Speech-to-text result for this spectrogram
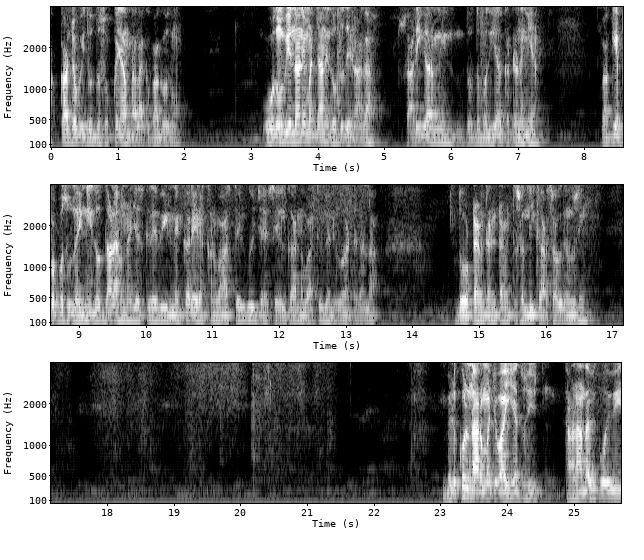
ਅੱਕਾਂ ਚੋਂ ਵੀ ਦੁੱਧ ਸੁੱਕ ਜਾਂਦਾ ਲਗਭਗ ਉਦੋਂ। ਉਦੋਂ ਵੀ ਇਹਨਾਂ ਨੇ ਮੱਝਾਂ ਨੇ ਦੁੱਧ ਦੇਣਾਗਾ। ਸਾਰੀ ਗਰਮੀ ਦੁੱਧ ਵਧੀਆ ਕੱਢਣੀ ਆ। ਬਾਕੀ ਆਪਾਂ ਪਸ਼ੂ ਲੈਣੀ ਦੁੱਧ ਵਾਲੇ ਹੁੰਨੇ ਜਿਸ ਕਿਸੇ ਵੀਰ ਨੇ ਘਰੇ ਰੱਖਣ ਵਾਸਤੇ ਵੀ ਕੋਈ ਚਾਹੇ ਸੇਲ ਕਰਨ ਵਾਸਤੇ ਵੀ ਲੈਣੀ ਉਹ ਅੱਡ ਗੱਲ ਆ। ਦੋ ਟਾਈਮ ਤਿੰਨ ਟਾਈਮ ਤਸੱਲੀ ਕਰ ਸਕਦੇ ਹੋ ਤੁਸੀਂ। ਬਿਲਕੁਲ ਨਰਮ ਚਵਾਈ ਆ, ਤੁਸੀਂ ਥਾਣਾ ਦਾ ਵੀ ਕੋਈ ਵੀ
